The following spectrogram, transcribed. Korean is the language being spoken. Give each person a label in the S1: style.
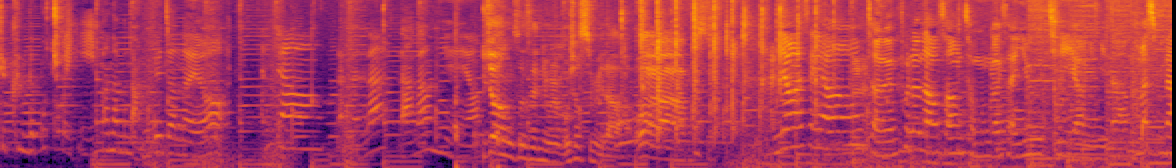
S1: 이렇게 큰데 고추가 이만하면 안 되잖아요. 안녕, 라랄라 라라 언니예요.
S2: 유정 선생님을 모셨습니다. 와, 박수.
S1: 안녕하세요.
S2: 네.
S1: 저는 푸른아우성 전문 강사 유지영입니다. 반갑습니다.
